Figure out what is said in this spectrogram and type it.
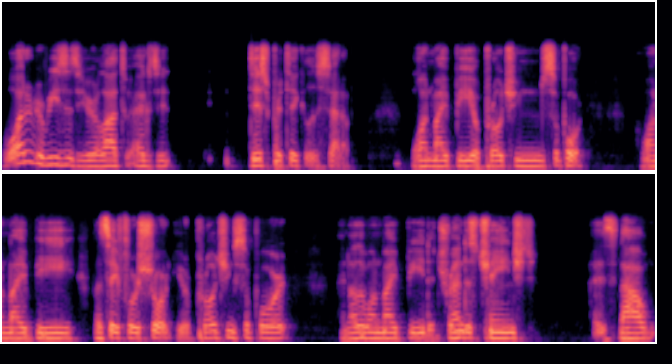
What are the reasons you're allowed to exit this particular setup. One might be approaching support. One might be, let's say for short, you're approaching support. Another one might be the trend has changed. It's now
